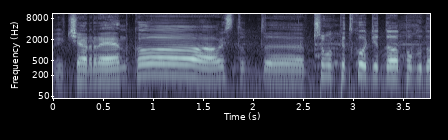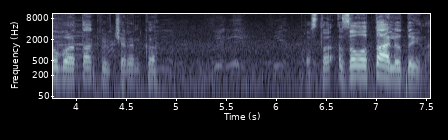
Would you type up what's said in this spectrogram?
Вівчаренко. Ось тут е, в чому підході до побудови атак Вівчаренко. Просто золота людина.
